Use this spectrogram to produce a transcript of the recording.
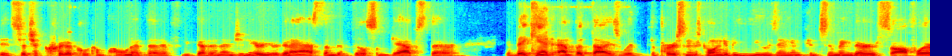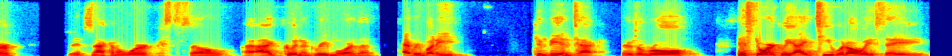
It's such a critical component that if you've got an engineer, you're going to ask them to fill some gaps there if they can't empathize with the person who's going to be using and consuming their software, it's not going to work. So I couldn't agree more that everybody can be in tech. There's a role. Historically, IT would always say,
